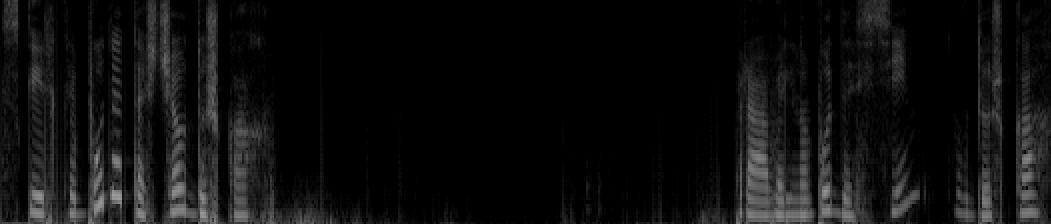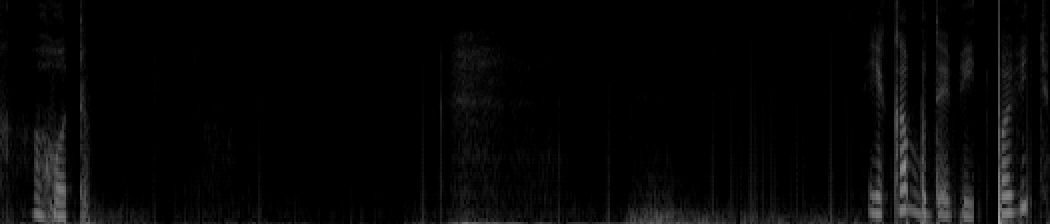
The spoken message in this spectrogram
Скільки буде та що в дужках? Правильно, буде 7 в дужках год. Яка буде відповідь?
